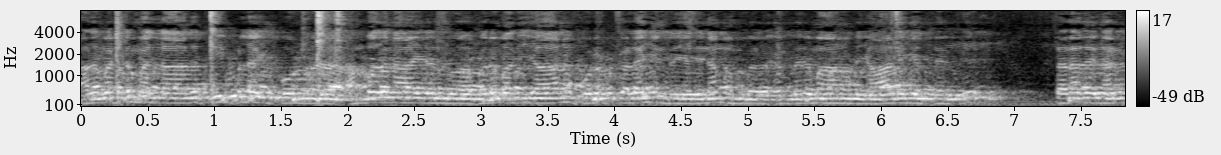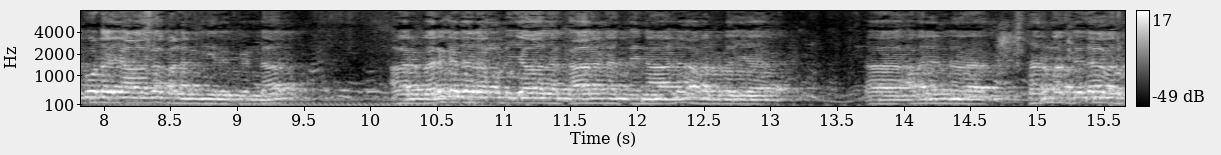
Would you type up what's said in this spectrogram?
அது மட்டுமல்லாது தீப்பிளை போன்ற ஐம்பதனாயிரம் ரூபாய் பெறுமதியான பொருட்களை இன்றைய தினம் பெருமானுடைய ஆலயத்திற்கு தனது நன்கொடையாக வழங்கி இருக்கின்றார் அவர் வருகை தர முடியாத காரணத்தினால் அவருடைய அவரின் அவர் அவர்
